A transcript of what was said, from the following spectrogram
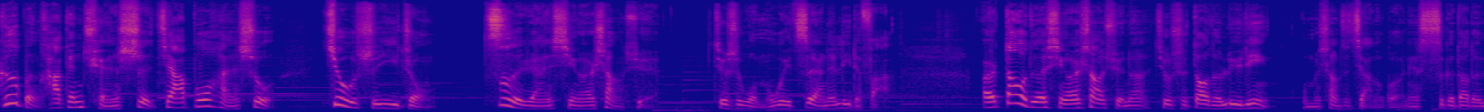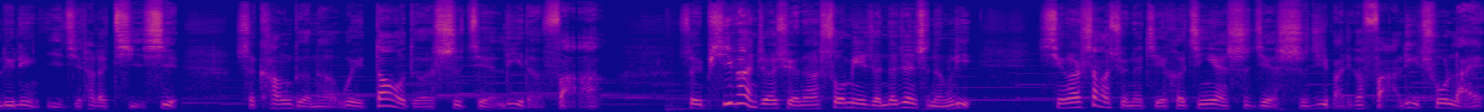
哥本哈根诠释加波函数就是一种自然形而上学，就是我们为自然的立的法；而道德形而上学呢，就是道德律令。我们上次讲过那四个道德律令以及它的体系，是康德呢为道德世界立的法。所以批判哲学呢，说明人的认识能力；形而上学呢，结合经验世界，实际把这个法立出来。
